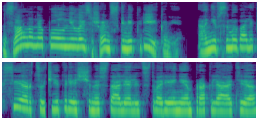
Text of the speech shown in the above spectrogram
Зала наполнилась женскими криками. Они взмывали к сердцу, чьи трещины стали олицетворением проклятия,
